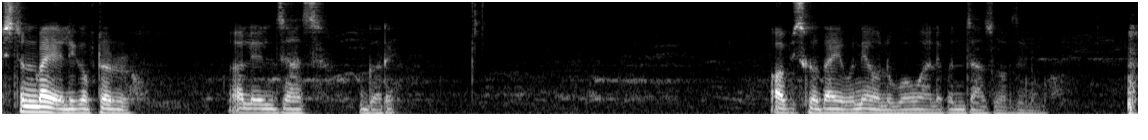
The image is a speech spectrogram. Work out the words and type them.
स्ट्यान्ड बाई हेलिकप्टर अलिअलि जाँच गरेँ। अफिसको दाई पनि आउनुभयो उहाँले पनि जाँच गरिदिनु भयो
